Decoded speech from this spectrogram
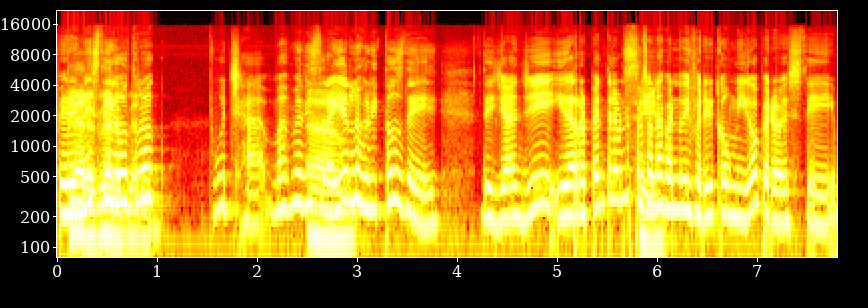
pero Claro, en este claro, otro. Pucha, más me distraían Ah. los gritos de, de Yanji y de repente algunas Sí. personas van a diferir conmigo, pero este...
